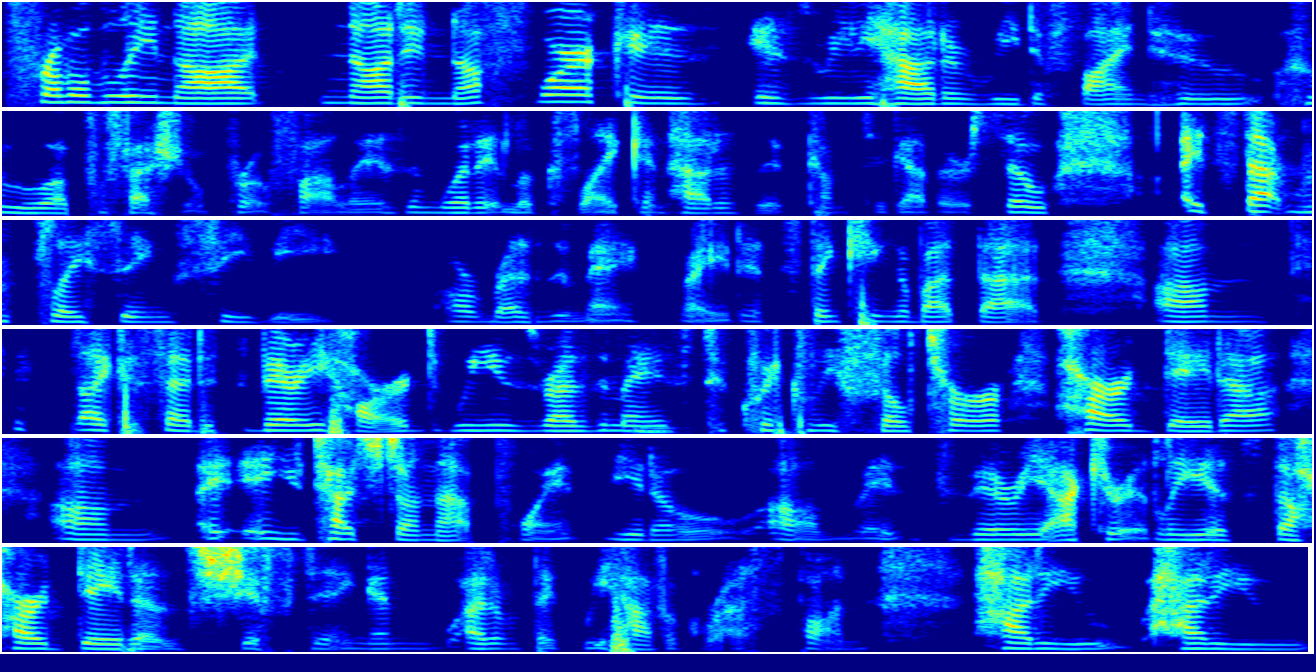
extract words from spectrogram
probably not not enough work is is really how to redefine who who a professional profile is and what it looks like and how does it come together. So it's that replacing CV or resume, right? It's thinking about that. Um, like I said, it's very hard. We use resumes to quickly filter hard data. Um, you touched on that point. You know, um, it's very accurately. It's the hard data is shifting, and I don't think we have a grasp on how do you how do you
